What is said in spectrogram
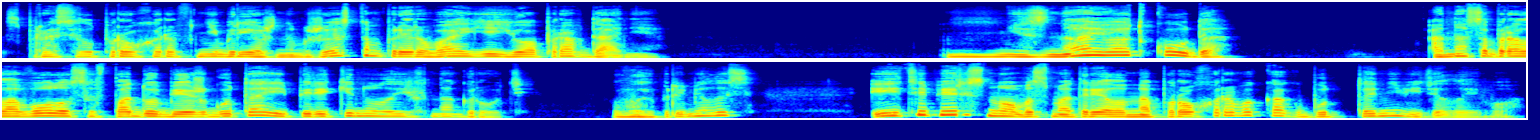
спросил Прохоров небрежным жестом, прерывая ее оправдание. Не знаю откуда. Она собрала волосы в подобие жгута и перекинула их на грудь. Выпрямилась и теперь снова смотрела на Прохорова, как будто не видела его.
